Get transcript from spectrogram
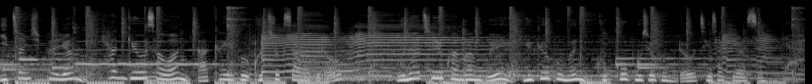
2018년 향교 서원 아카이브 구축 사업으로 문화체육관광부의 유교 부문 국고 보조금으로 제작되었습니다.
